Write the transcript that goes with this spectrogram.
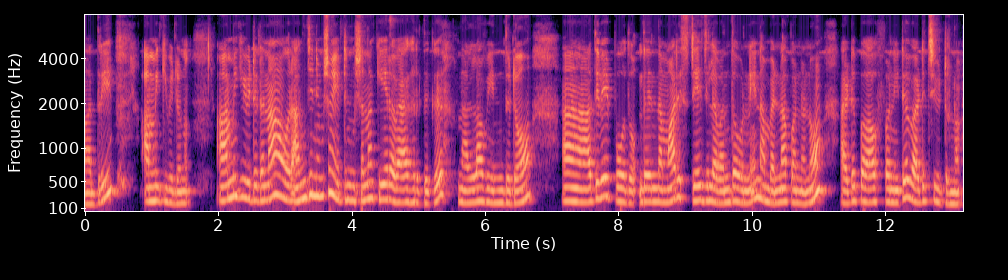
மாதிரி அமுக்கி விடணும். அமுக்கி விட்டுட்டோன்னா ஒரு அஞ்சு நிமிஷம் எட்டு நிமிஷம் தான் கீரை வேகிறதுக்கு நல்லா வெந்துடும். அதுவே போதும். இந்த இந்த மாதிரி ஸ்டேஜில் வந்த உடனே நம்ம என்ன பண்ணணும்? அடுப்பை ஆஃப் பண்ணிவிட்டு வடித்து விட்டுறணும்.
